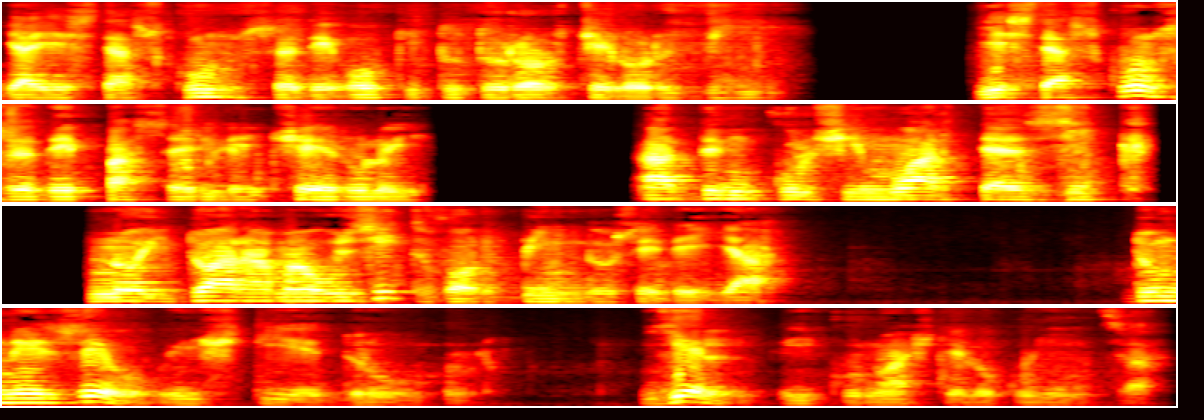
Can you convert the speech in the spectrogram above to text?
Ea este ascunsă de ochii tuturor celor vii, este ascunsă de pasările cerului. Adâncul și moartea zic, noi doar am auzit vorbindu-se de ea. Dumnezeu îi știe drumul, El îi cunoaște locuința,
